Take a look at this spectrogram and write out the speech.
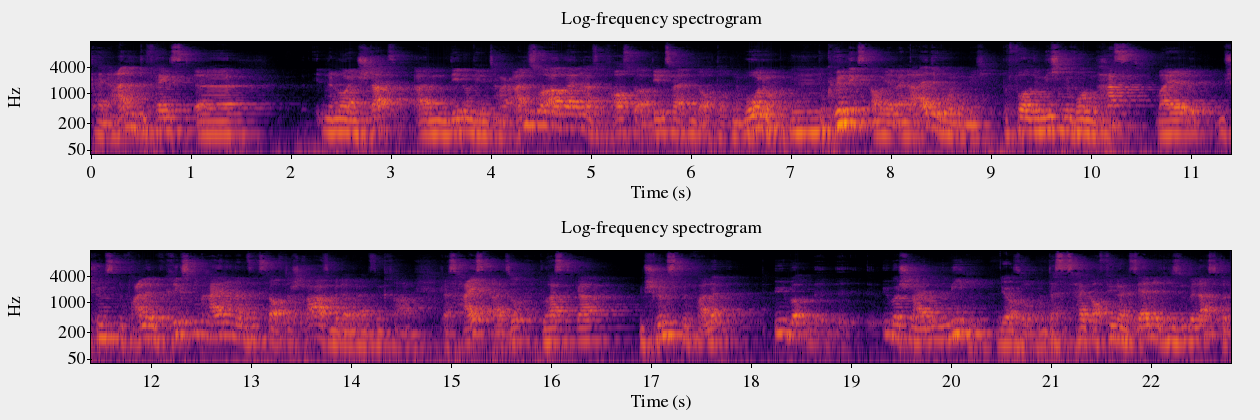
keine Ahnung, du fängst äh, in einer neuen Stadt an den und den Tag anzuarbeiten, also brauchst du ab dem Zeitpunkt auch dort eine Wohnung. Mhm. Du kündigst aber ja deine alte Wohnung nicht, bevor du nicht eine Wohnung hast, weil im schlimmsten Falle kriegst du keine und dann sitzt du auf der Straße mit deinem ganzen Kram. Das heißt also, du hast gar im schlimmsten Falle über, überschneidende Mieten. Ja. So, und das ist halt auch finanziell eine Riesenbelastung.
